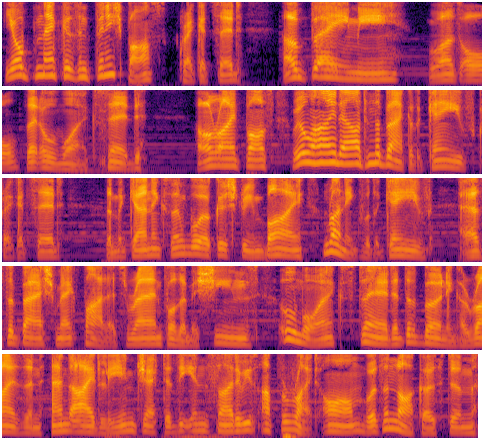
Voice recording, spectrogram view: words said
Your mech isn't finished, boss, Cricket said. Obey me was all that Ulwak said. All right, boss, we'll hide out in the back of the cave, Cricket said. The mechanics and workers streamed by, running for the cave. As the Bashmek pilots ran for the machines, Ulmoak stared at the burning horizon and idly injected the inside of his upper right arm with a narcostim,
